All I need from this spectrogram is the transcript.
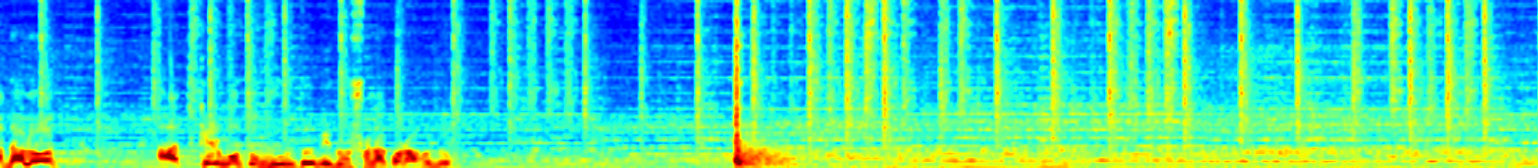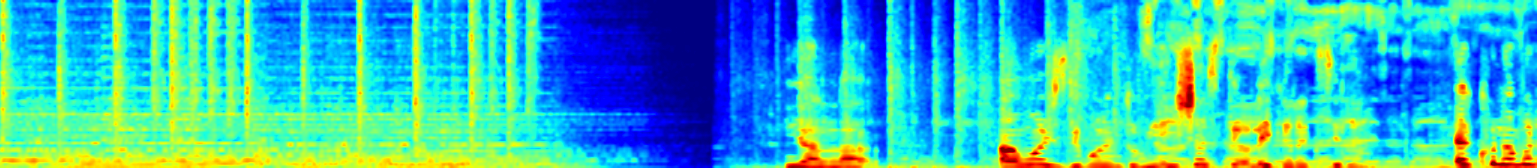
আদালত আজকের মতো মুলতবি ঘোষণা করা হলো। আল্লাহ আমার জীবনে তুমি এই শাস্তিও লেখা রাখছিলাম এখন আমার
